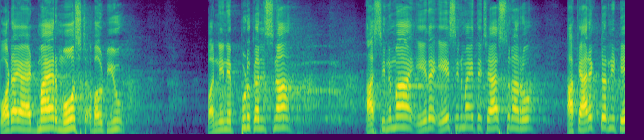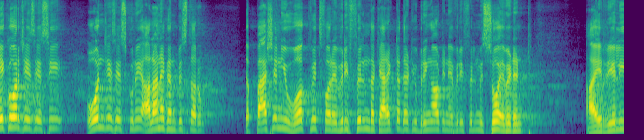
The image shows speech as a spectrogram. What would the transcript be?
what I admire most about you బన్నీని ఎప్పుడు కలిసినా ఆ సినిమా ఏదో ఏ సినిమా అయితే చేస్తున్నారో ఆ క్యారెక్టర్ని టేక్ ఓవర్ చేసేసి ఓన్ చేసేసుకుని అలానే కనిపిస్తారు. The passion you work with for every film the character that you bring out in every film is so evident. I really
